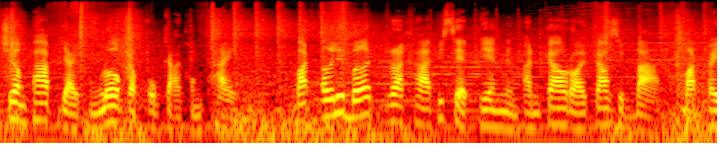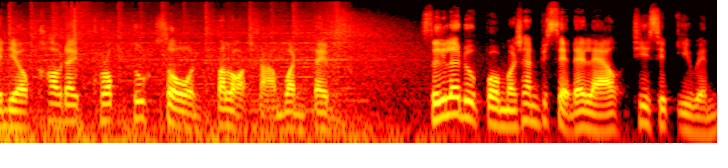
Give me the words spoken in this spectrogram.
เชื่อมภาพใหญ่ของโลกกับโอกาสของไทย บัตร Early Bird ราคาพิเศษเพียง 1,990 บาท บัตรใบเดียวเข้าได้ครบทุกโซนตลอด 3 วันเต็ม ซื้อและดูโปรโมชั่นพิเศษได้แล้วที่ 10 Event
